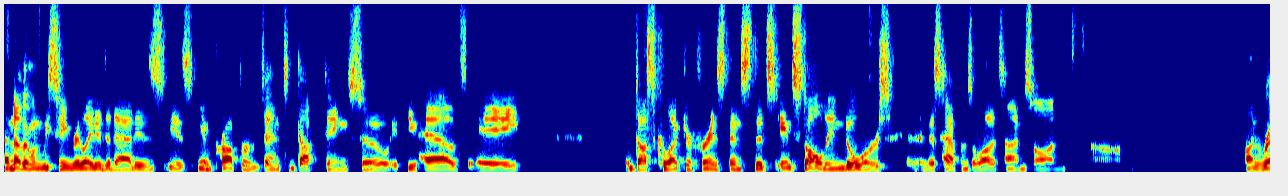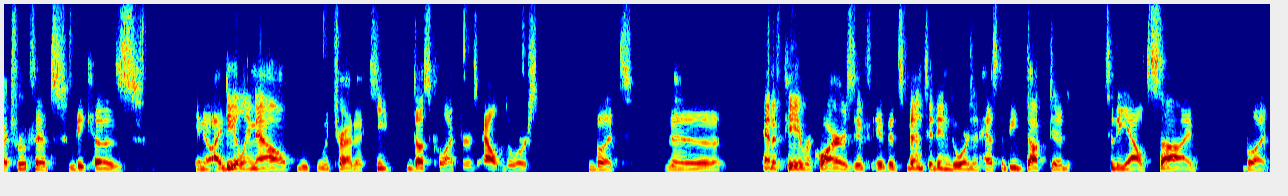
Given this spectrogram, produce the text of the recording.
Another one we see related to that is is improper vent ducting. So if you have a a dust collector, for instance, that's installed indoors, and this happens a lot of times on um, on retrofits because you know ideally now we, we try to keep dust collectors outdoors, but the NFPA requires if if it's vented indoors, it has to be ducted to the outside. But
